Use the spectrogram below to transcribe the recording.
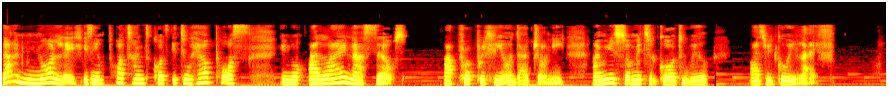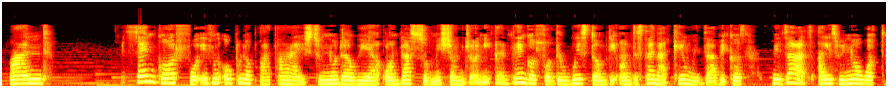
That knowledge is important because it will help us, you know, align ourselves appropriately on that journey and really submit to God's will as we go in life. And thank God for even opening up our eyes to know that we are on that submission journey. And thank God for the wisdom, the understanding that came with that because with that, at least we know what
